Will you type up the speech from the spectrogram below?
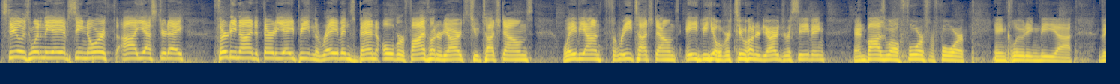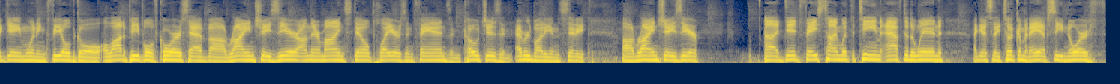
Steelers winning the AFC North uh, yesterday, thirty-nine to thirty-eight, beating the Ravens. Ben over five hundred yards, two touchdowns. Le'Veon three touchdowns. AB over two hundred yards receiving, and Boswell four for four, including the. Uh, the game-winning field goal. A lot of people, of course, have uh, Ryan Shazier on their mind still. Players and fans and coaches and everybody in the city. Uh, Ryan Shazier uh, did FaceTime with the team after the win. I guess they took him an AFC North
